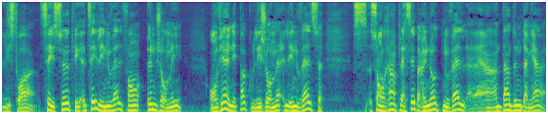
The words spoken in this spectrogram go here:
l'histoire. C'est sûr. que t'es- Tu sais, les nouvelles font une journée. On vient à une époque où les journées, les nouvelles se- sont remplacées par une autre nouvelle euh, en dedans d'une demi-heure.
